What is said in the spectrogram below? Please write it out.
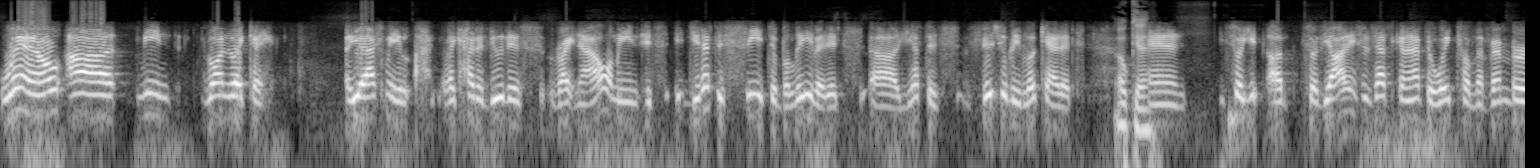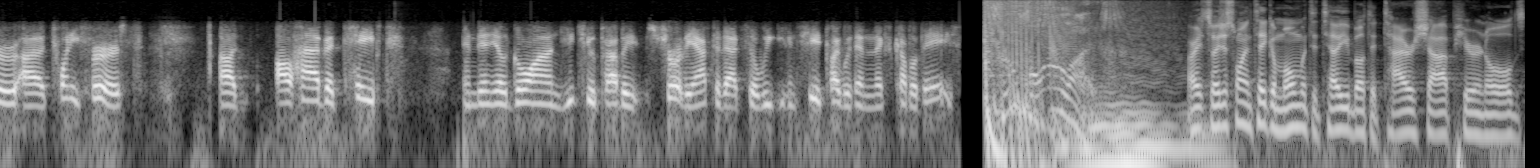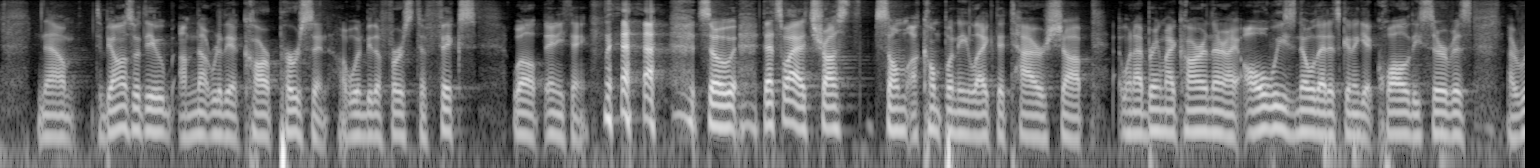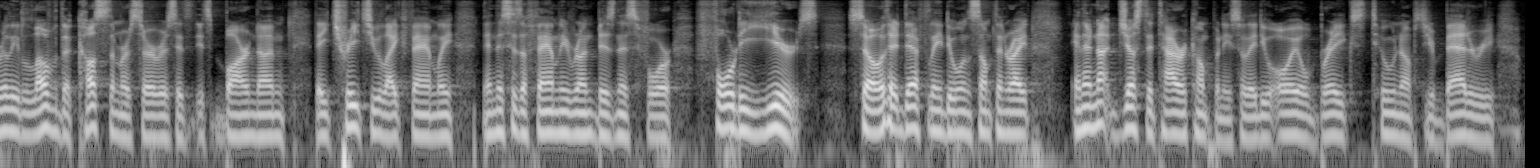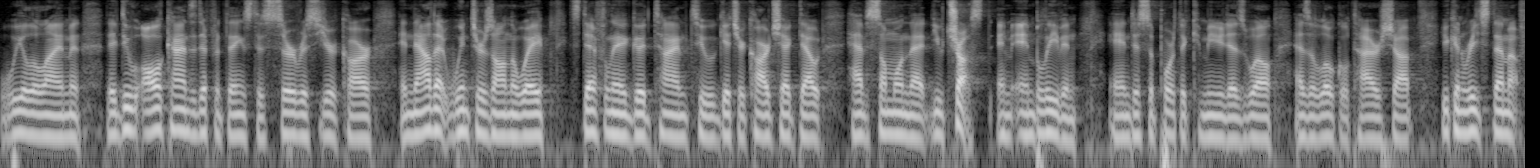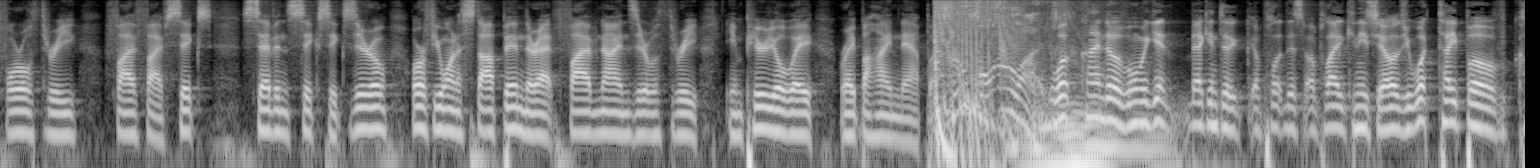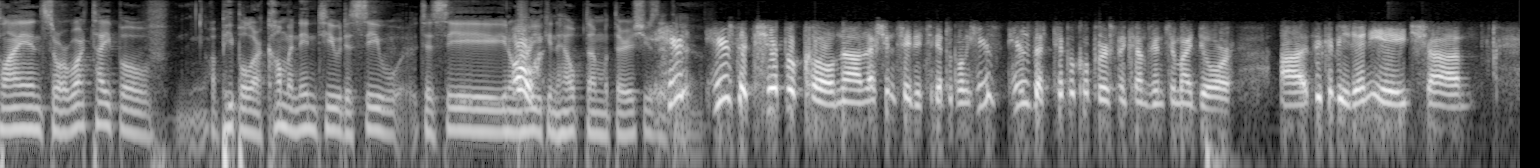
Well, uh, I mean, going like a, you asked me like how to do this right now. I mean, it's it, you have to see it to believe it. It's uh, you have to visually look at it. Okay. And so you uh, so the audience is going to have to wait till November uh, 21st. Uh, I'll have it taped, and then it'll go on YouTube probably shortly after that. So we you can see it probably within the next couple of days. Life. All right, so I just want to take a moment to tell you about the tire shop here in Olds. Now, to be honest with you, I'm not really a car person. I wouldn't be the first to fix well anything so that's why i trust some a company like the tire shop when i bring my car in there i always know that it's going to get quality service i really love the customer service it's, it's bar none they treat you like family and this is a family run business for 40 years so they're definitely doing something right and they're not just a tire company, so they do oil, brakes, tune ups, your battery, wheel alignment. They do all kinds of different things to service your car. And now that winter's on the way, it's definitely a good time to get your car checked out, have someone that you trust and, and believe in, and to support the community as well as a local tire shop. You can reach them at 403 556 7660. Or if you want to stop in, they're at 5903 Imperial Way, right behind Napa. What kind of, when we get back into this applied kinesiology, what type of clients or what type of uh, people are coming into you to see to see you know oh, how you can help them with their issues. Here's here's the typical. No, I shouldn't say the typical. Here's here's the typical person that comes into my door. Uh, it could be at any age. Um,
